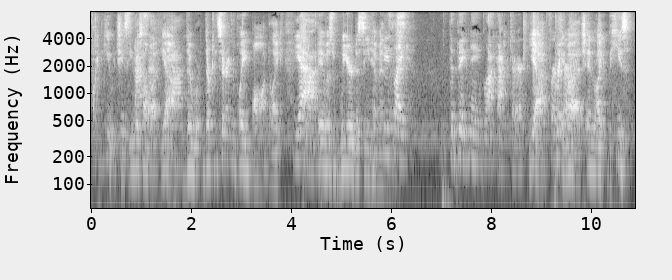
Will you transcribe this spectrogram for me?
fucking huge. He's, He's Idris Elba. Yeah, yeah. they were they're considering to play Bond. Like yeah. it was weird to see him in. He's this. like the big name black actor. Yeah, pretty sure. much. And like he's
